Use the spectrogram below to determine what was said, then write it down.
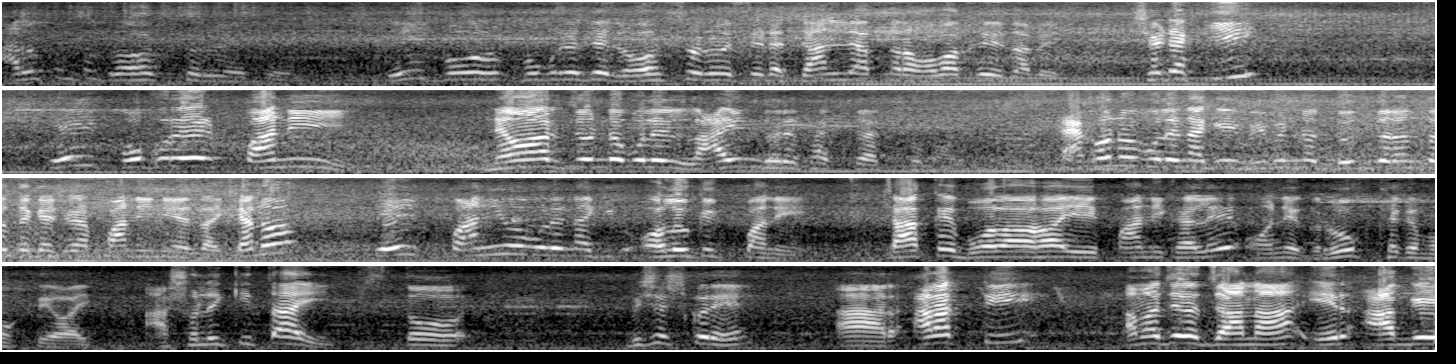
আরও কিন্তু রহস্য রয়েছে। এই পু- পুকুরে যে রহস্য রয়েছে, এটা জানলে আপনারা অবাক হয়ে যাবে সেটা কি? এই পুকুরের পানি নেওয়ার জন্য বলে লাইন ধরে থাকতো এক সময়। এখনও বলে নাকি বিভিন্ন দূর দূরান্ত থেকে সেখানে পানি নিয়ে যায়। কেন? এই পানিও বলে নাকি অলৌকিক পানি? যাকে বলা হয় এই পানি খেলে অনেক রোগ থেকে মুক্তি হয়। আসলে কি তাই? তো বিশেষ করে আর আরেকটি আমার যেটা জানা, এর আগে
